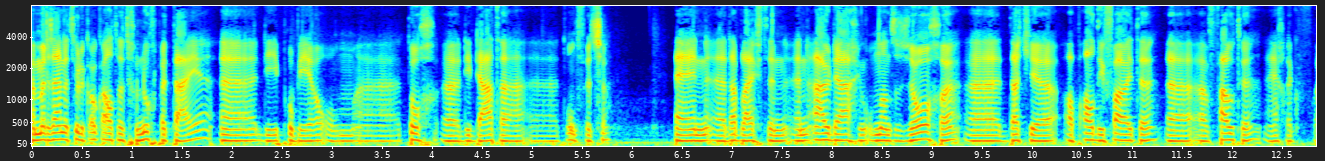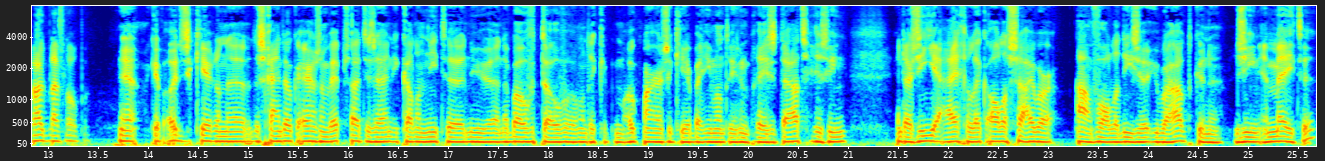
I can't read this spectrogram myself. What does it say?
Uh, maar er zijn natuurlijk ook altijd genoeg partijen uh, die proberen om toch die data te ontfutsen. En dat blijft een, een uitdaging om dan te zorgen dat je op al die fouten, fouten eigenlijk vooruit blijft lopen. Ja, ik heb ooit eens een keer een. Uh, er schijnt ook ergens een website te zijn. Ik kan hem niet uh, nu uh, naar boven toveren, want ik heb hem ook maar eens een keer bij iemand in een presentatie gezien. En daar zie je eigenlijk alle cyberaanvallen die ze überhaupt kunnen zien en meten.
